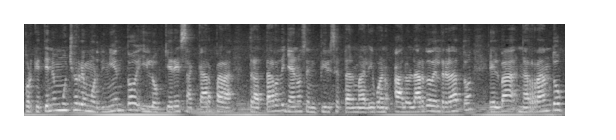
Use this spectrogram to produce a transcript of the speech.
porque tiene mucho remordimiento y lo quiere sacar para tratar de ya no sentirse tan mal. Y bueno, a lo largo del relato él va narrando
